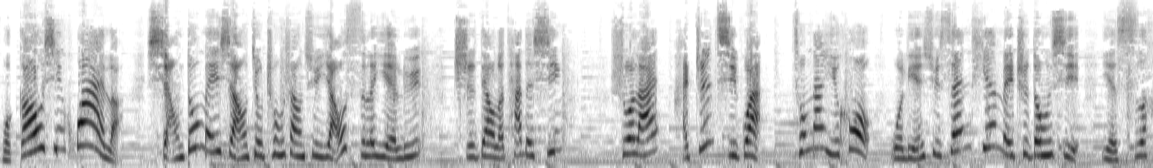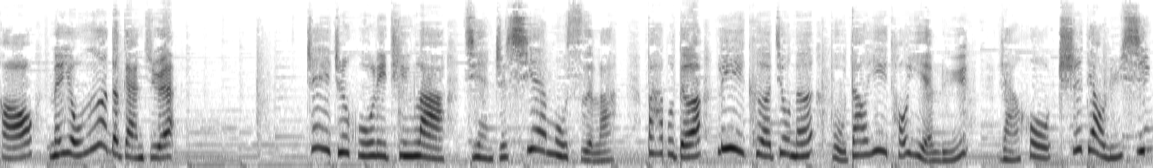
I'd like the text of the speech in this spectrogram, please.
我高兴坏了，想都没想就冲上去咬死了野驴，吃掉了它的心。说来还真奇怪，从那以后，我连续三天没吃东西，也丝毫没有饿的感觉。”这只狐狸听了，简直羡慕死了，巴不得立刻就能捕到一头野驴，然后吃掉驴心。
